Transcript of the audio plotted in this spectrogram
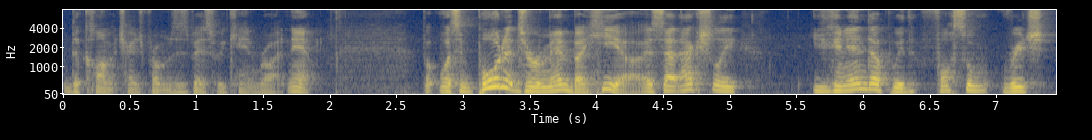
the climate change problems as best we can right now. But what's important to remember here is that actually you can end up with fossil rich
